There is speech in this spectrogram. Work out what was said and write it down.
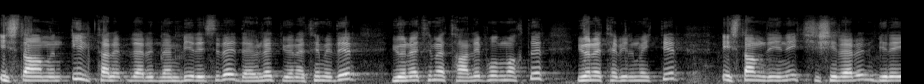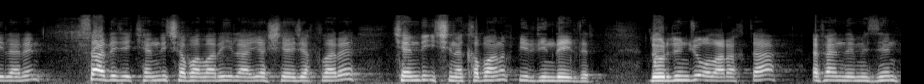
İslam'ın ilk taleplerinden birisi de devlet yönetimidir. Yönetime talip olmaktır, yönetebilmektir. İslam dini kişilerin, bireylerin sadece kendi çabalarıyla yaşayacakları, kendi içine kabanık bir din değildir. Dördüncü olarak da Efendimizin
